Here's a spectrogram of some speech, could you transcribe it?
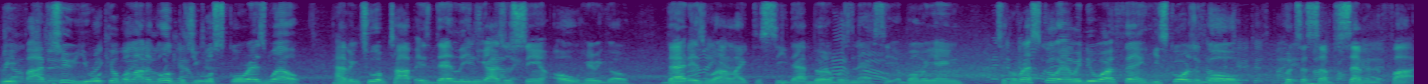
3-5-2, you will give up a lot of goals, but you will score as well. Having two up top is deadly, and you guys are seeing, oh, here we go. That is what I like to see. That build-up was nasty. Aubameyang to Carrasco, and we do our thing. He scores a goal, puts us up 7 to 5.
